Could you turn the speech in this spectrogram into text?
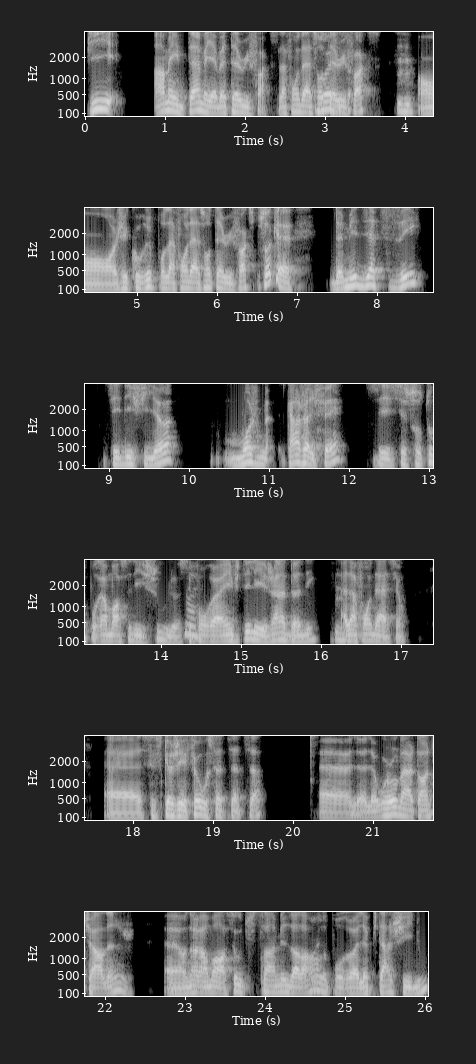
Puis en même temps, ben, il y avait Terry Fox, la fondation Ouais, Terry. Fox. Mhm. On- J'ai couru pour la fondation Terry Fox. C'est pour ça que de médiatiser ces défis-là, moi, je me- quand je le fais, c'est surtout pour ramasser des sous. C'est Ouais. pour euh, inviter les gens à donner à Mhm. la fondation. Euh, c'est ce que j'ai fait au 777. Euh, le, le World Marathon Challenge. Euh, on a ramassé au-dessus de 100 000 là, pour euh, l'hôpital chez nous.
